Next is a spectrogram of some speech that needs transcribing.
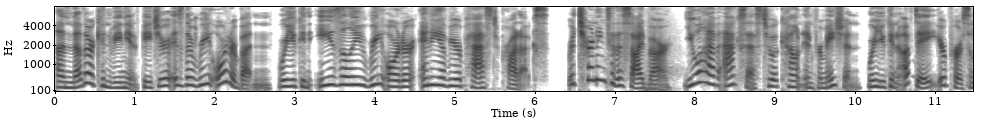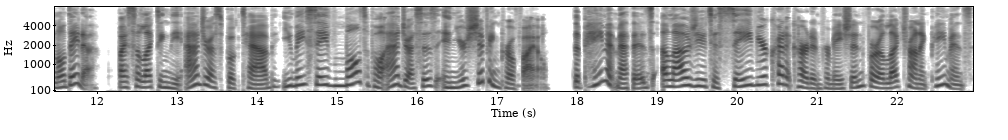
Another convenient feature is the Reorder button, where you can easily reorder any of your past products. Returning to the sidebar, you will have access to account information where you can update your personal data. By selecting the Address Book tab, you may save multiple addresses in your shipping profile. The Payment Methods allows you to save your credit card information for electronic payments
